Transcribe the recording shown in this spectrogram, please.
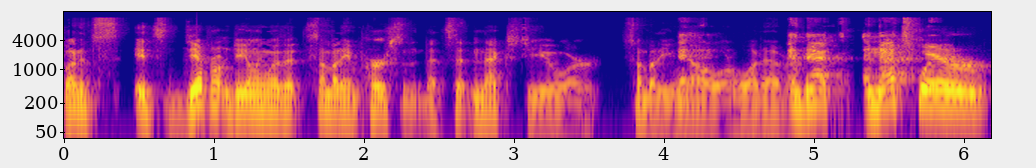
but it's it's different dealing with it somebody in person that's sitting next to you or somebody you know or whatever. and that and that's where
